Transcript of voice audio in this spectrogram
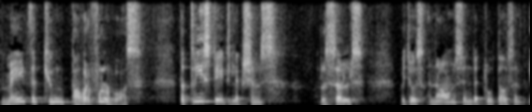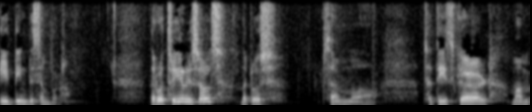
made the queen powerful was the three state elections results which was announced in the 2018 December there were three results that was some uh, Chhattisgarh hmm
